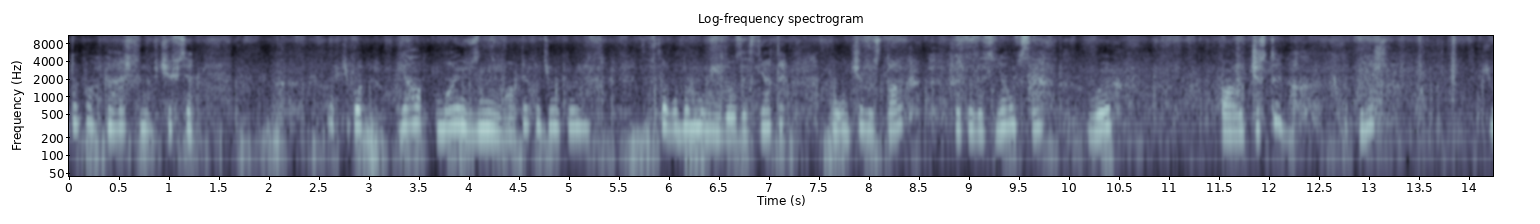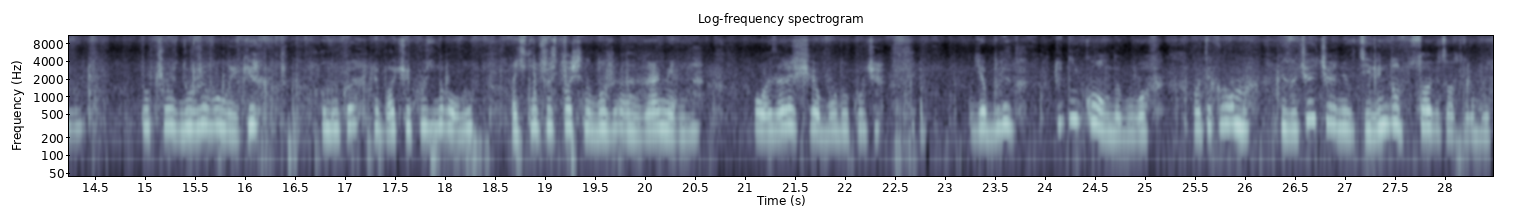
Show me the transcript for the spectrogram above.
Тупо нарешті навчився. Ну, Типа, я маю знімати, хотів це все в одному відео засняти. Получилось так, що я засняв все в пару частинах. Тут щось дуже велике. А ну-ка, я бачу якусь дорогу. Значить тут щось точно дуже громадне. Ой, зараз ще буду куча. Я, я блін, тут ніколи не бував. От як Рома ізучає Чернівці, він тут 100% був.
